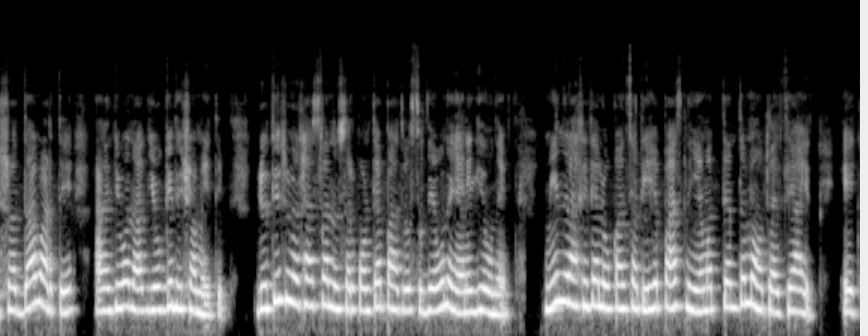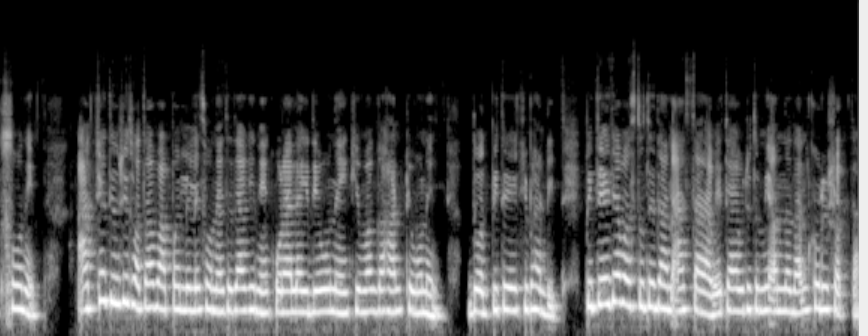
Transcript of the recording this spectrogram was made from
श्रद्धा वाढते आणि जीवनात योग्य दिशा मिळते. ज्योतिषशास्त्रानुसार कोणत्या पाच वस्तू देऊ नये आणि घेऊ नये? मीन राशीच्या लोकांसाठी हे पाच नियम अत्यंत महत्त्वाचे आहेत. एक सोने. आजच्या दिवशी स्वतः वापरलेले सोन्याचे दागिने कोणालाही देऊ नये किंवा गहाण ठेवू नये. दोन पितळेची भांडी. पितळेच्या वस्तूचे दान आज टाळावे त्याऐवजी तुम्ही अन्नदान करू शकता.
